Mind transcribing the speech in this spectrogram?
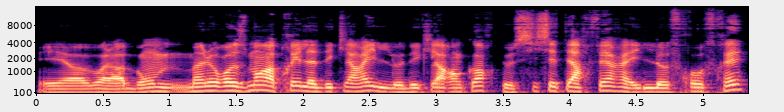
Et voilà, bon, malheureusement, après, il a déclaré, il le déclare encore, que si c'était à refaire, il le referait.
